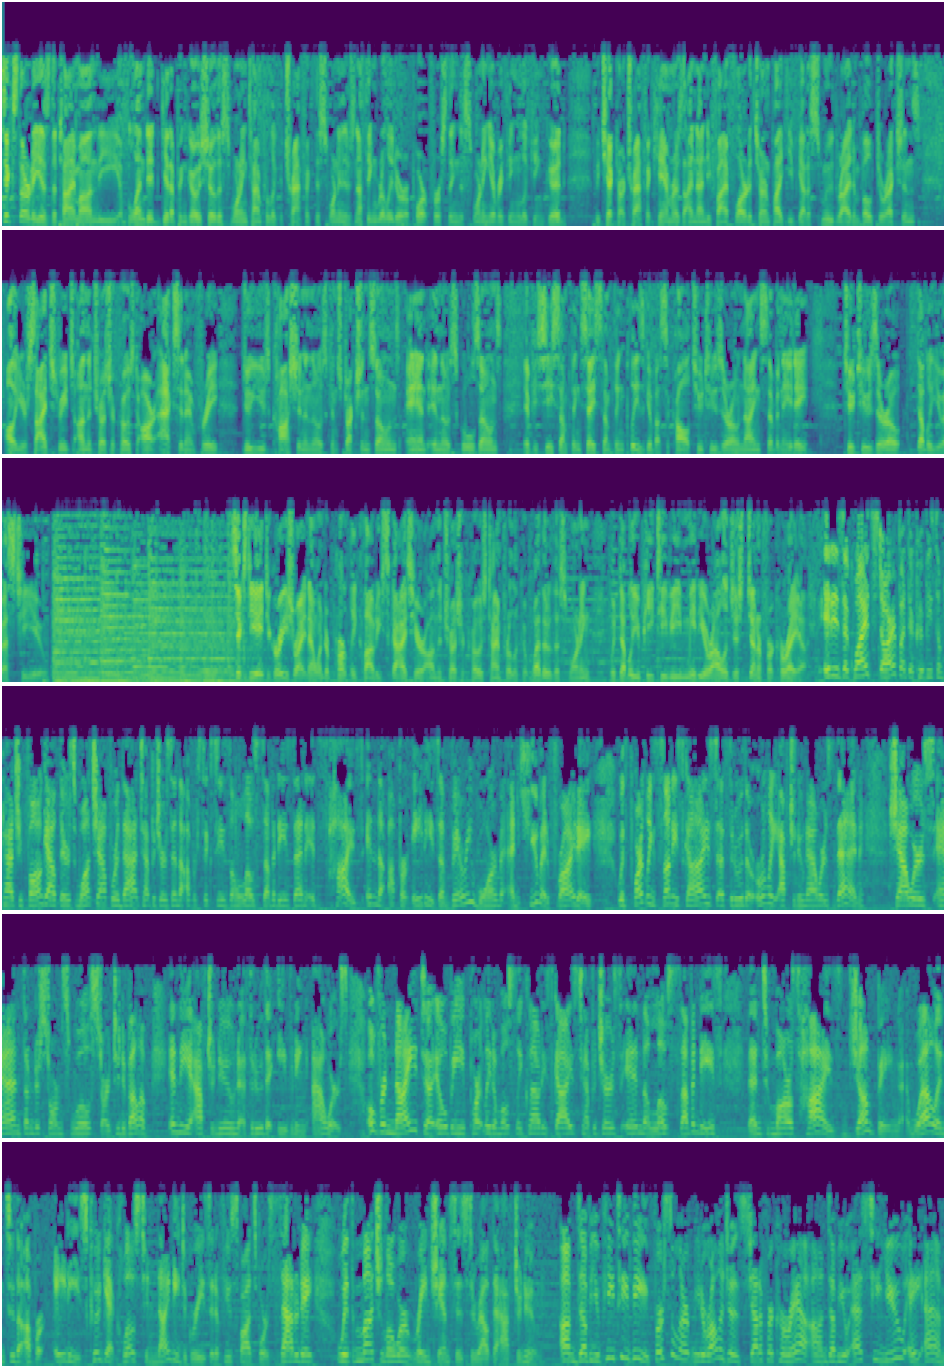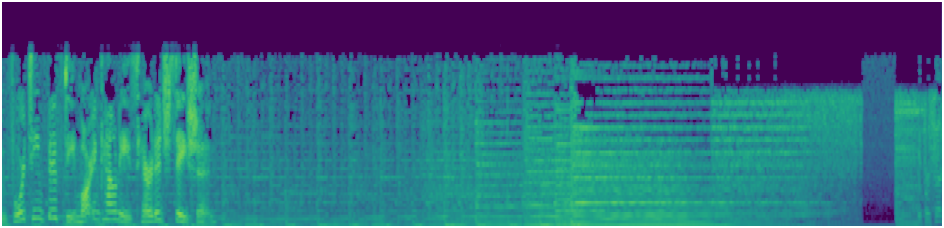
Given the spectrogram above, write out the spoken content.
6:30 is the time on the blended Get Up and Go show this morning. Time for look at traffic this morning. There's nothing really to report first thing this morning. Everything looking good. We checked our traffic cameras. I-95 Florida Turnpike. You've got a smooth ride in both directions. All your side streets on the Treasure Coast are accident free. Do use caution in those construction zones and in those school zones. If you see something, say something. Please give us a call 220 9788 220 WSTU. 68 degrees right now under partly cloudy skies here on the Treasure Coast. Time for a look at weather this morning with WPTV meteorologist Jennifer Correa. It is a quiet start, but there could be some patchy fog out there, so watch out for that. Temperatures in the upper 60s and low 70s, and it's highs in the upper 80s. A very warm and humid Friday with partly sunny skies uh, through the early afternoon hours. Then showers and thunderstorms will start to develop in the afternoon through the evening hours. Overnight, uh, it'll be partly to mostly cloudy skies, temperatures in the low 70s. Then tomorrow's highs jumping well into the upper 80s, could get close to 90 degrees in a few spots for Saturday, with much lower rain chances throughout the afternoon. Um, on WPTV, First Alert meteorologist Jennifer Correa on WSTU AM 1450, Martin County's Heritage Station.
